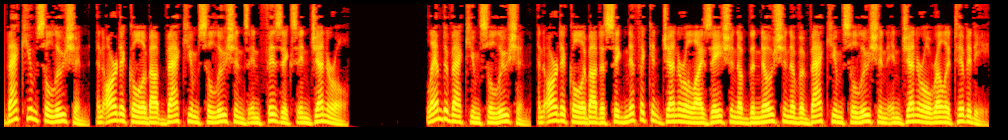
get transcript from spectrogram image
Vacuum solution, an article about vacuum solutions in physics in general. Lambda-vacuum solution, an article about a significant generalization of the notion of a vacuum solution in general relativity.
